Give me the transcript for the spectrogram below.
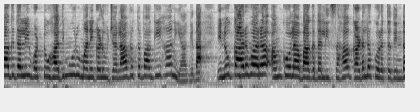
ಭಾಗದಲ್ಲಿ ಒಟ್ಟು ಹದಿಮೂರು ಮನೆಗಳು ಜಲಾವೃತವಾಗಿ ಹಾನಿಯಾಗಿದೆ. ಇನ್ನು ಕಾರವಾರ ಅಂಕೋಲಾ ಭಾಗದಲ್ಲಿ ಸಹ ಕಡಲ ಕೊರತದಿಂದ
